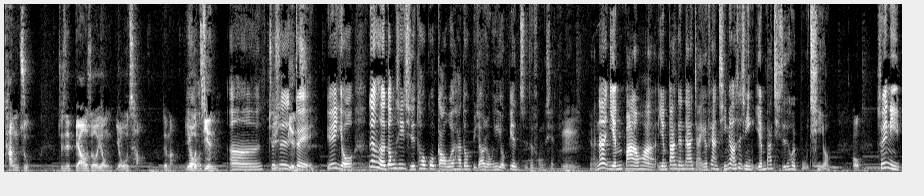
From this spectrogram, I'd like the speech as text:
汤煮，就是不要说用油炒。对吗？油煎，嗯，就是对，因为油任何东西其实透过高温，它都比较容易有变质的风险。嗯，那盐巴的话，盐巴跟大家讲一个非常奇妙的事情，盐巴其实会补气哦。哦，所以你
